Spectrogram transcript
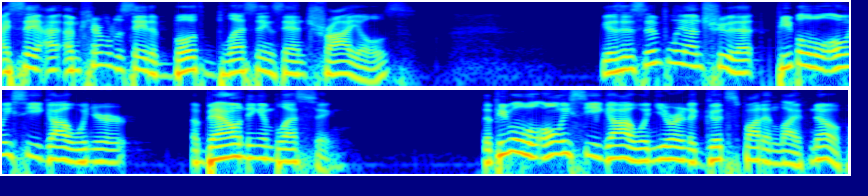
I say I, am careful to say that both blessings and trials, because it's simply untrue that people will only see God when you're abounding in blessing. The people will only see God when you're in a good spot in life. No.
